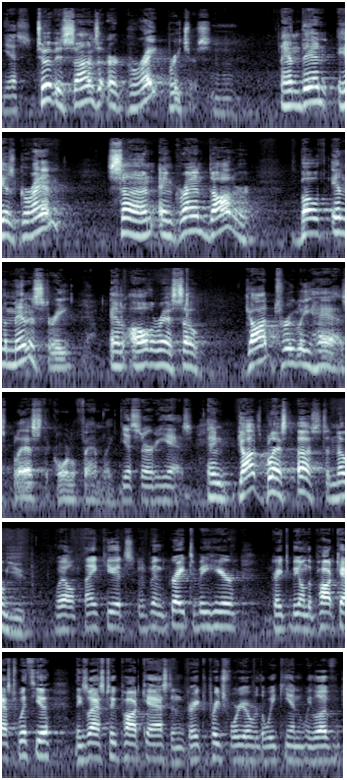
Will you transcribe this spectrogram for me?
Yes. two of his sons that are great preachers. Mm-hmm. And then his grandson and granddaughter, both in the ministry and all the rest. So God truly has blessed the Cordell family. Yes, sir, he has. And God's blessed us to know you. Well, thank you. It's, it's been great to be here. Great to be on the podcast with you. These last two podcasts, and great to preach for you over the weekend. We love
